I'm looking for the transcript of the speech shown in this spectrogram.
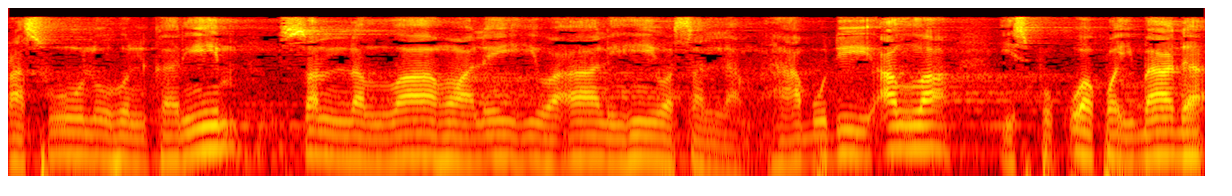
rasuluhu alkarim sallallahu alayhi wa alihi wasallam haabudi Allah isipokuwa kwa ibada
